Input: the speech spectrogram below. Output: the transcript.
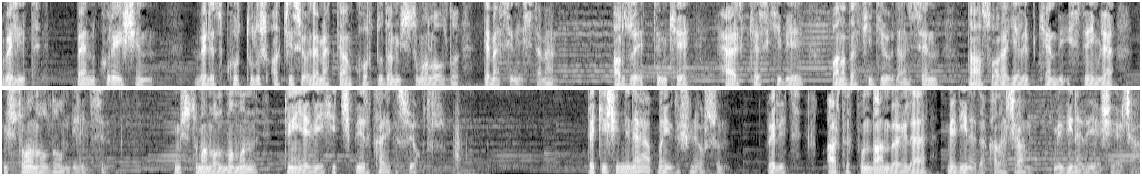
Velid, ben Kureyş'in Velid kurtuluş akçesi ödemekten korktu da Müslüman oldu demesini istemem. Arzu ettim ki herkes gibi bana da fidye ödensin, daha sonra gelip kendi isteğimle Müslüman olduğum bilinsin. Müslüman olmamın dünyevi hiçbir kaygısı yoktur. Peki şimdi ne yapmayı düşünüyorsun? Velid, artık bundan böyle Medine'de kalacağım, Medine'de yaşayacağım.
